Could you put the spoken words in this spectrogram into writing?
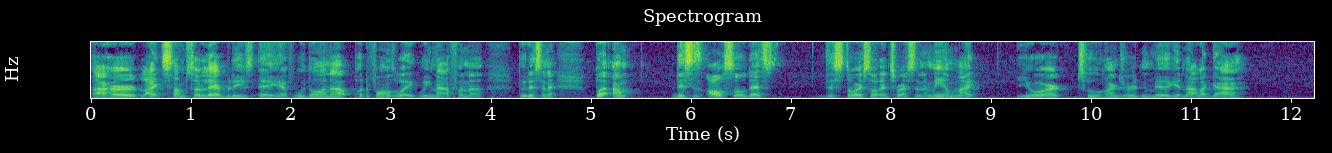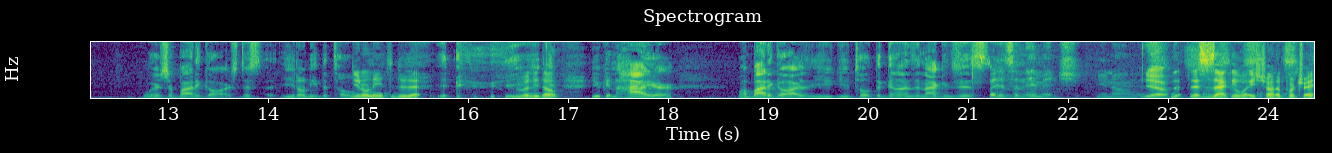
I heard like some celebrities, hey, if we going out, put the phones away. We not finna do this and that. But I'm. This is also that's this story so interesting to me. I'm like, you're a two hundred million dollar guy. Where's your bodyguards? This you don't need to tow. you don't need to do that. you really can- don't. you can hire my bodyguards. You you tote the guns, and I can just. But it's an image, you know. Yeah. Th- That's exactly what he's trying to portray.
